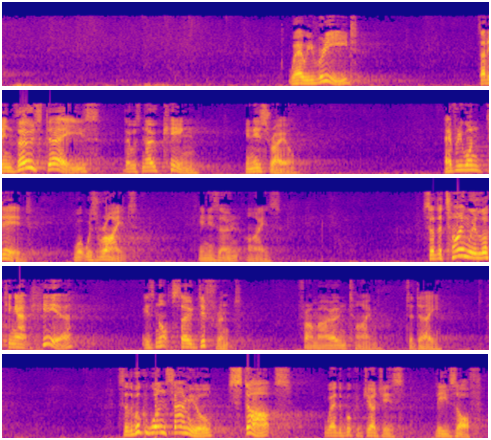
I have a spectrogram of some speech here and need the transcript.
Where we read that in those days there was no king in Israel. Everyone did what was right in his own eyes. So the time we're looking at here is not so different from our own time today. So the book of 1 Samuel starts where the book of Judges leaves off.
